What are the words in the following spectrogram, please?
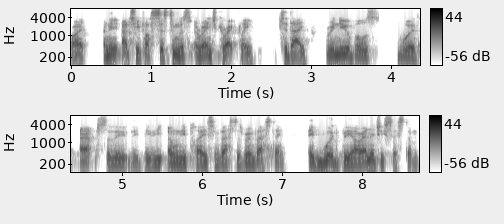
right? And actually, if our system was arranged correctly today, renewables would absolutely be the only place investors were investing. It would be our energy system.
